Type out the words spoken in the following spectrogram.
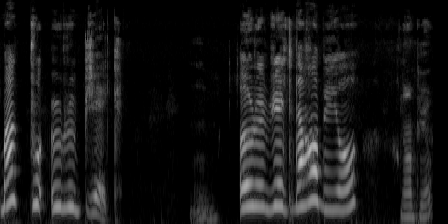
Bak bu örümcek. Hmm. Örümcek ne yapıyor? Ne yapıyor?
